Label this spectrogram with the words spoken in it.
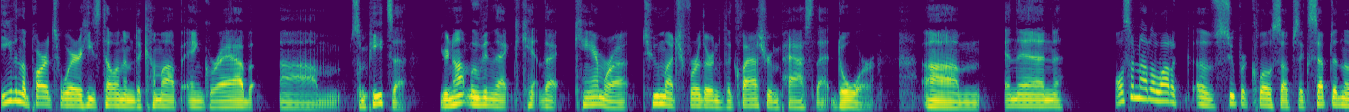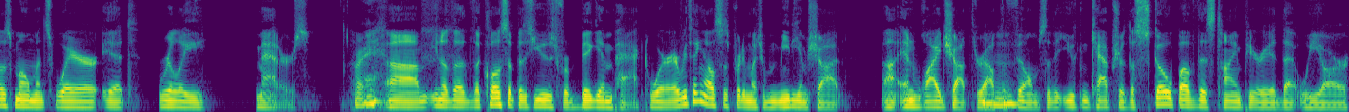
Even the parts where he's telling him to come up and grab um, some pizza, you're not moving that ca- that camera too much further into the classroom past that door. Um, and then also not a lot of, of super close ups, except in those moments where it really matters. Right. Um, you know, the the close up is used for big impact, where everything else is pretty much a medium shot uh, and wide shot throughout the film, so that you can capture the scope of this time period that we are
